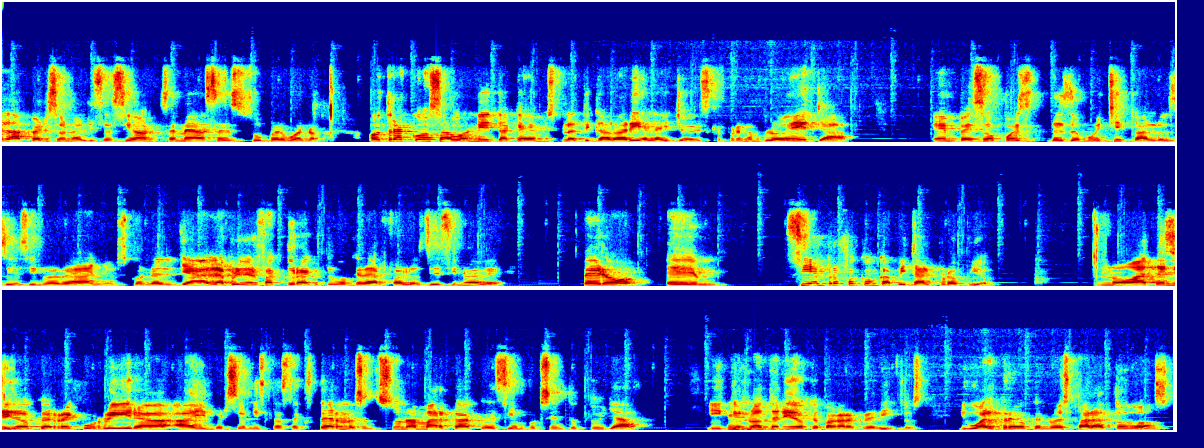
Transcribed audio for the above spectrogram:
la personalización se me hace súper bueno. Otra cosa bonita que hemos platicado Ariela y yo es que, por ejemplo, ella empezó pues desde muy chica, a los 19 años, con él. Ya la primera factura que tuvo que dar fue a los 19, pero em, siempre fue con capital propio. No ha tenido que recurrir a, inversionistas externos. Entonces, es una marca que es 100% tuya y que no ha tenido que pagar créditos. Igual creo que no es para todos,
